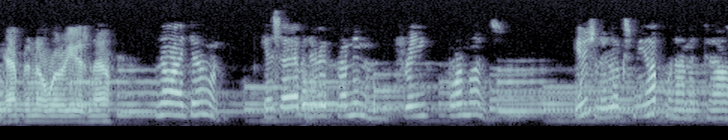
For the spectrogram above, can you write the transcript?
You happen to know where he is now? No, I don't. Guess I haven't heard from him in three, four months. Usually looks me up when I'm in town.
